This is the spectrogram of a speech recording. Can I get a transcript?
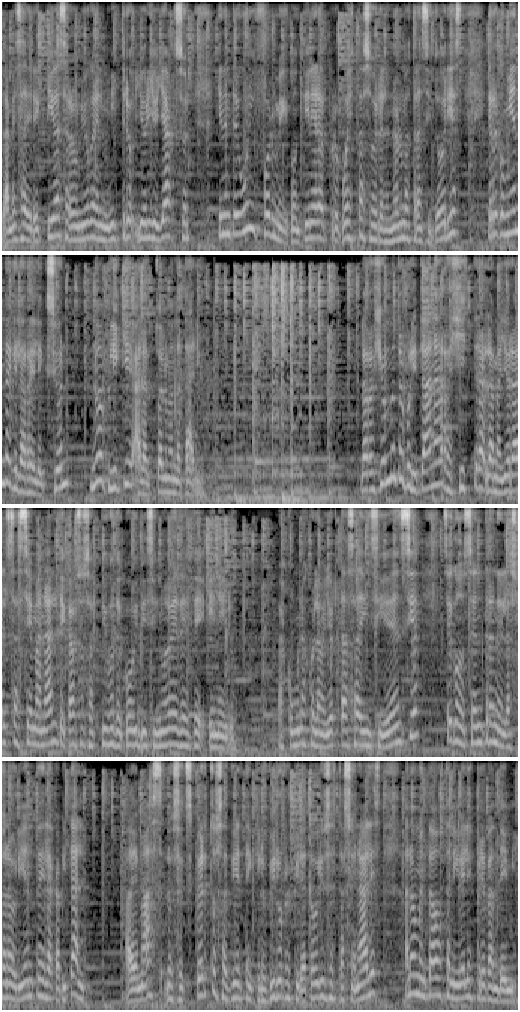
La mesa directiva se reunió con el ministro Giorgio Jackson, quien entregó un informe que contiene la propuesta sobre las normas transitorias y recomienda que la reelección no aplique al actual mandatario. La región metropolitana registra la mayor alza semanal de casos activos de COVID-19 desde enero. Las comunas con la mayor tasa de incidencia se concentran en la zona oriente de la capital. Además, los expertos advierten que los virus respiratorios estacionales han aumentado hasta niveles prepandemia.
